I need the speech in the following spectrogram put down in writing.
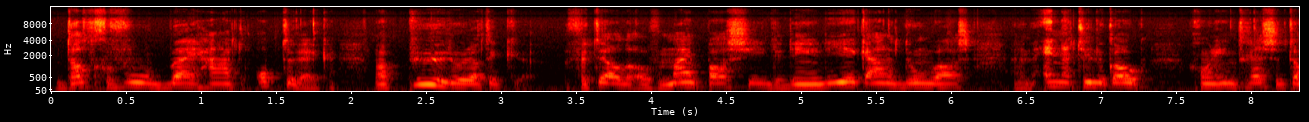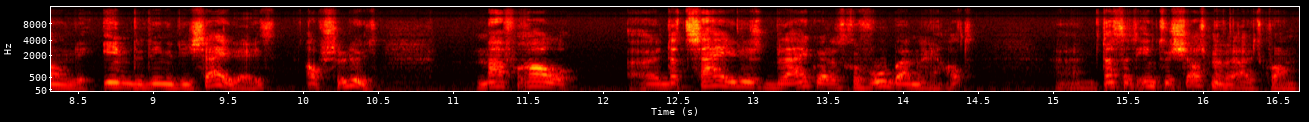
dat gevoel bij haar op te wekken. Maar puur doordat ik vertelde over mijn passie, de dingen die ik aan het doen was. Um, en natuurlijk ook gewoon interesse toonde in de dingen die zij deed. Absoluut. Maar vooral uh, dat zij dus blijkbaar het gevoel bij mij had Ehm, dat het enthousiasme eruit kwam.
